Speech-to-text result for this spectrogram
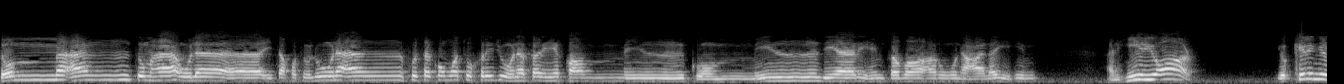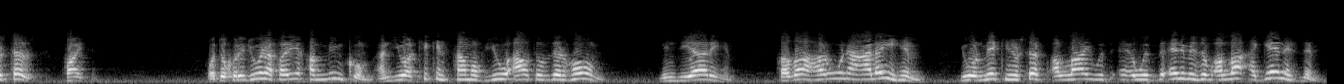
ثم أنتم هؤلاء تقتلون أنفسكم وتخرجون فريقا منكم من ديارهم تظاهرون عليهم and here you are you're killing yourselves fighting وتخرجون فريقا منكم and you are kicking some of you out of their homes من ديارهم تظاهرون عليهم you are making yourself ally with, uh, with the enemies of Allah against them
